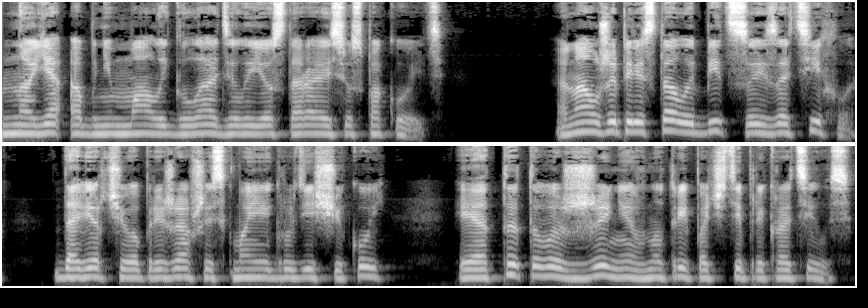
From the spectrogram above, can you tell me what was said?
но я обнимал и гладил ее, стараясь успокоить. Она уже перестала биться и затихла, доверчиво прижавшись к моей груди щекой, и от этого жжение внутри почти прекратилось.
